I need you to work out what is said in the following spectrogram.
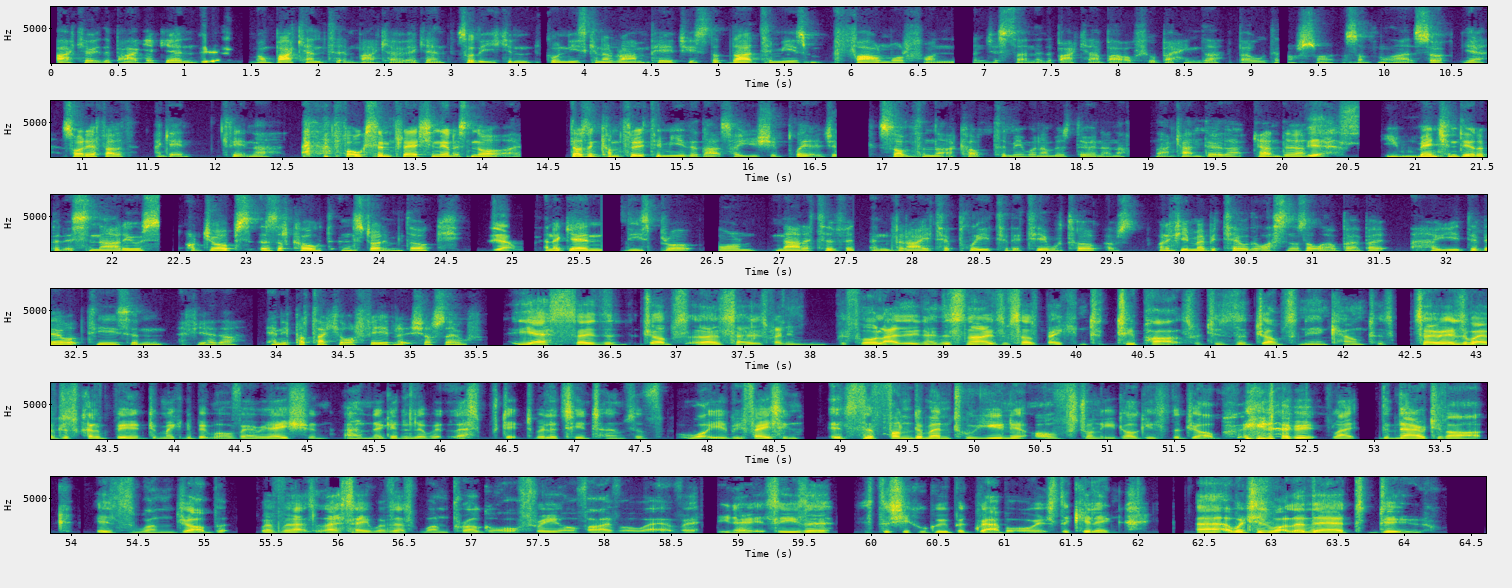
back out the bag again, yeah. well, back into it and back out again, so that you can go on these kind of rampages. That, that to me is far more fun than just sitting at the back of a battlefield behind a building or, so, or something like that. So yeah, sorry if I again creating a, a false impression there. It's not. It doesn't come through to me that that's how you should play it. It's just something that occurred to me when I was doing it. And I, I can't do that. Can't do it. Yes. You mentioned there about the scenarios or jobs, as they're called in Strontium Dog. Yeah. And again, these brought more narrative and variety of play to the tabletop. I was wondering if you maybe tell the listeners a little bit about how you developed these and if you had a, any particular favourites yourself. Yes, so the jobs, as I was explaining before, like, you know, the scenarios themselves break into two parts, which is the jobs and the encounters. So it's a way of just kind of being, making a bit more variation and again, a little bit less predictability in terms of what you'd be facing. It's the fundamental unit of Strontium Dog is the job. you know, like the narrative arc is one job, whether that's let's say whether that's one prog or three or five or whatever. You know, it's either it's the Schicklgruber grab or it's the killing, uh, which is what they're there to do.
